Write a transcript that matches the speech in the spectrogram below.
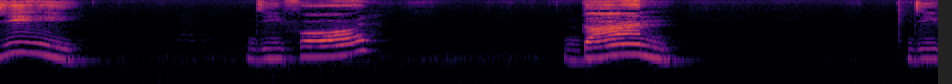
G G for gun G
